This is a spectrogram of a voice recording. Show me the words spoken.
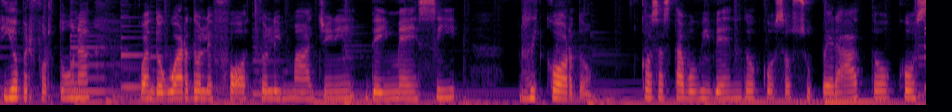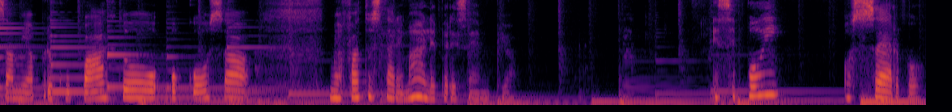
Io per fortuna quando guardo le foto, le immagini dei mesi, ricordo cosa stavo vivendo, cosa ho superato, cosa mi ha preoccupato o cosa mi ha fatto stare male, per esempio. E se poi osservo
